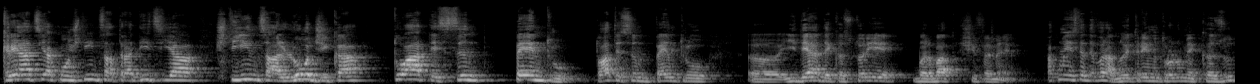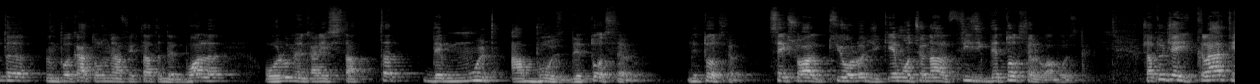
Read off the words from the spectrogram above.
creația, conștiința, tradiția, știința, logica, toate sunt pentru. Toate sunt pentru uh, ideea de căsătorie bărbat și femeie. Acum este adevărat, noi trăim într-o lume căzută, în păcat, o lume afectată de boală, o lume în care există atât de mult abuz, de tot felul. De tot felul. Sexual, psihologic, emoțional, fizic, de tot felul abuz. Și atunci e clar că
